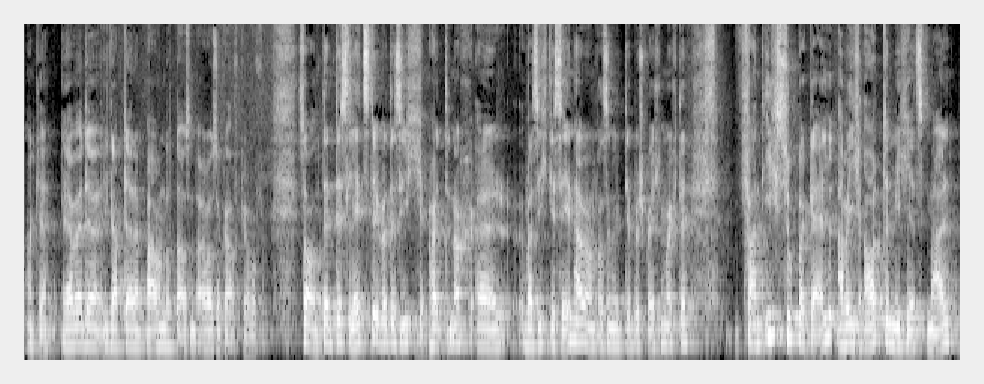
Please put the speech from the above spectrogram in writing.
Okay. Ja, weil der, ich glaube, der hat ein paar hunderttausend Euro sogar aufgerufen. So, und dann das letzte, über das ich heute noch, äh, was ich gesehen habe und was ich mit dir besprechen möchte, fand ich super geil, aber ich oute mich jetzt mal.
